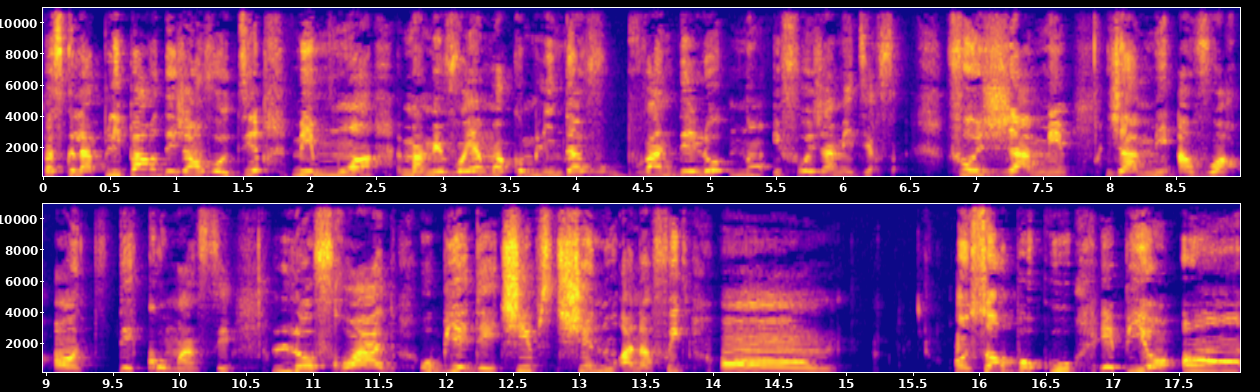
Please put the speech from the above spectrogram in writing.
Parce que la plupart des gens vont dire, mais moi, ma, me voyez moi comme Linda, vous vendez l'eau. Non, il faut jamais dire ça. Faut jamais, jamais avoir honte de commencer. L'eau froide ou bien des chips. Chez nous, en Afrique, on, on sort beaucoup et puis on, on,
